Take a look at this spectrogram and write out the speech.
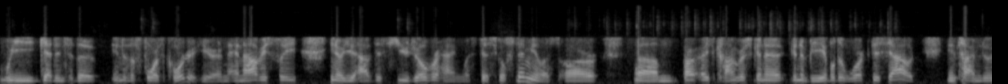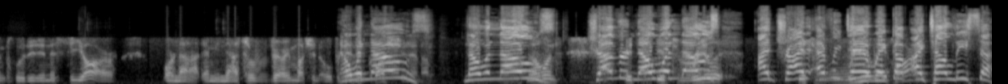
we get into the into the fourth quarter here, and, and obviously, you know, you have this huge overhang with fiscal stimulus. Are, um, are is Congress going to going to be able to work this out in time to include it in a CR? Or not? I mean, that's a very much an open. No one knows. No one knows. No one, Trevor, no one knows. Really, I tried it's every day I really wake up. I tell Lisa,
